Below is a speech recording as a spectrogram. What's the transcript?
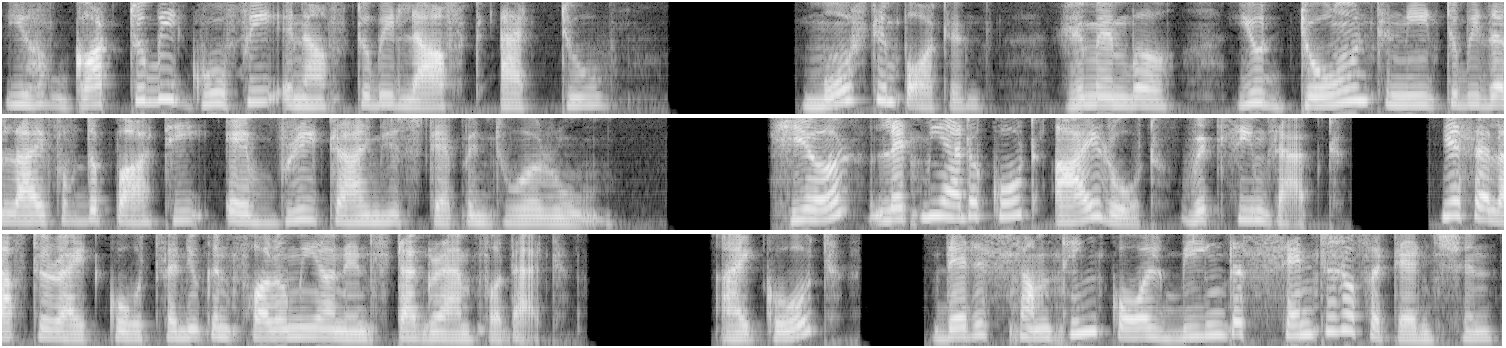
you have got to be goofy enough to be laughed at too. Most important, remember, you don't need to be the life of the party every time you step into a room. Here, let me add a quote I wrote, which seems apt. Yes, I love to write quotes, and you can follow me on Instagram for that. I quote, There is something called being the center of attention,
